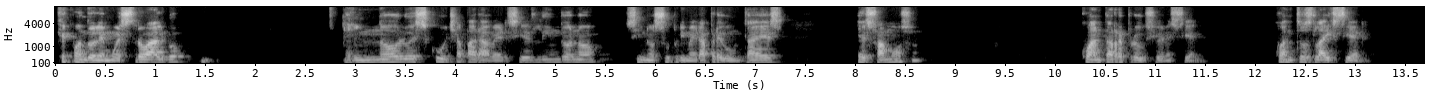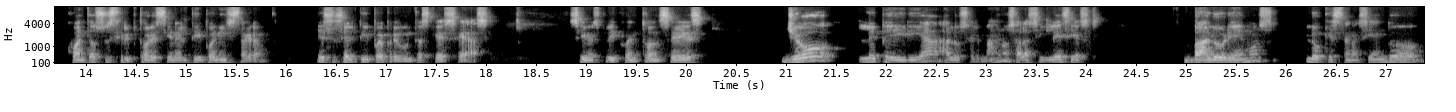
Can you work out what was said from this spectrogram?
que cuando le muestro algo, él no lo escucha para ver si es lindo o no, sino su primera pregunta es, ¿es famoso? ¿Cuántas reproducciones tiene? ¿Cuántos likes tiene? ¿Cuántos suscriptores tiene el tipo en Instagram? Ese es el tipo de preguntas que se hacen. ¿Sí me explico? Entonces, yo le pediría a los hermanos, a las iglesias, valoremos lo que están haciendo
